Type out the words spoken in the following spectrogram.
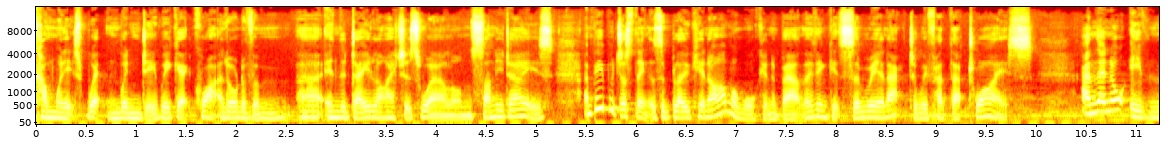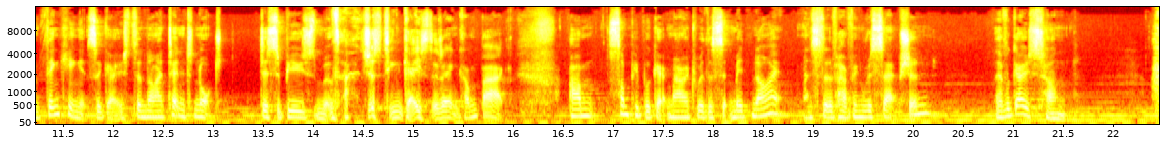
come when it's wet and windy. We get quite a lot of them uh, in the daylight as well on sunny days. And people just think there's a bloke in armour walking about. They think it's a real actor. We've had that twice. And they're not even thinking it's a ghost. And I tend to not disabuse them of that just in case they don't come back. Um, some people get married with us at midnight instead of having reception. They have a ghost hunt.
